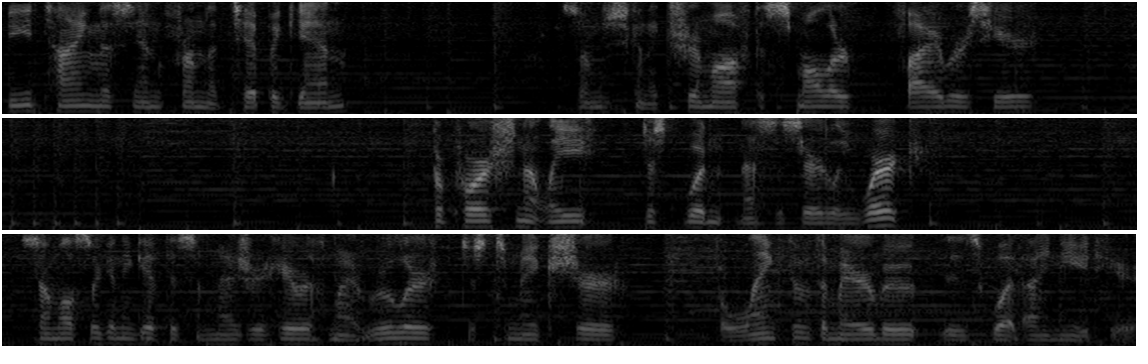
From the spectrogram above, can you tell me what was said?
be tying this in from the tip again. So I'm just going to trim off the smaller fibers here. Proportionately just wouldn't necessarily work. So I'm also going to give this a measure here with my ruler just to make sure the length of the marabou is what I need here.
